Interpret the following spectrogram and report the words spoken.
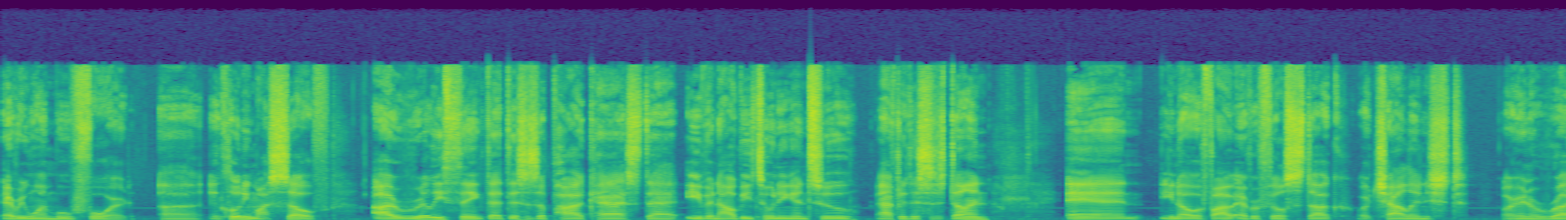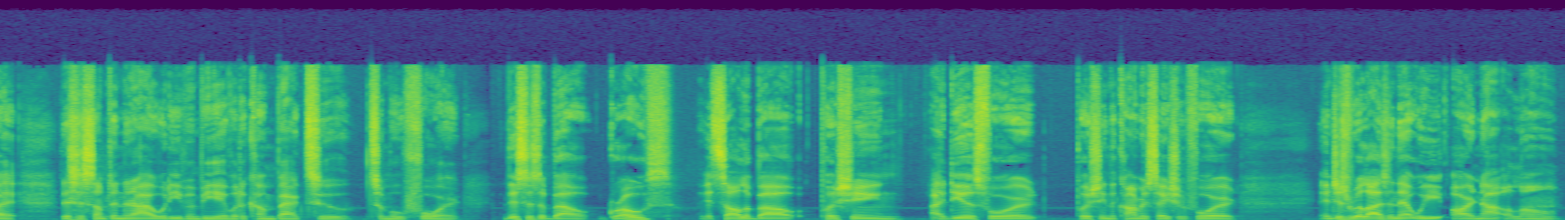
everyone move forward, uh, including myself. I really think that this is a podcast that even I'll be tuning into after this is done. And you know, if I ever feel stuck or challenged or in a rut, this is something that I would even be able to come back to to move forward. This is about growth. It's all about pushing ideas forward, pushing the conversation forward, and just realizing that we are not alone.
